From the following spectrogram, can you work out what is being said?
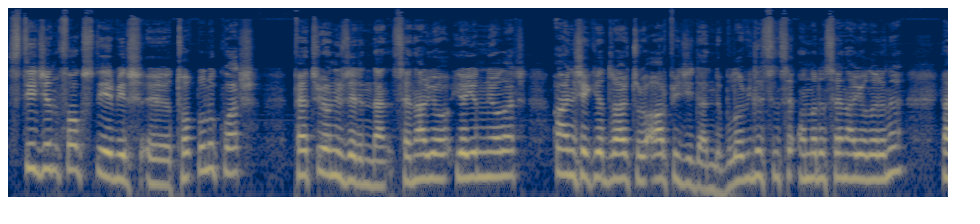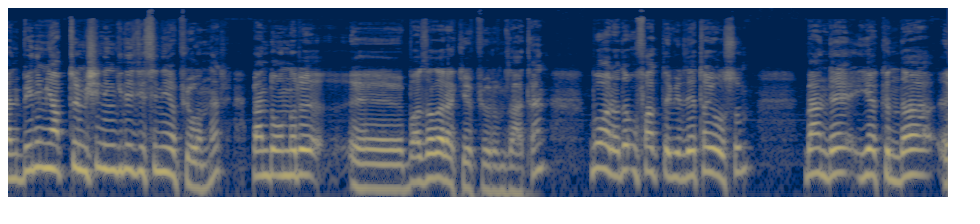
Stygian Fox diye bir e, topluluk var. Patreon üzerinden senaryo yayınlıyorlar. Aynı şekilde Drive-Thru RPG'den de bulabilirsin onların senaryolarını. Yani benim yaptığım işin İngilizcesini yapıyor onlar. Ben de onları e, baz alarak yapıyorum zaten. Bu arada ufak da bir detay olsun. Ben de yakında e,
